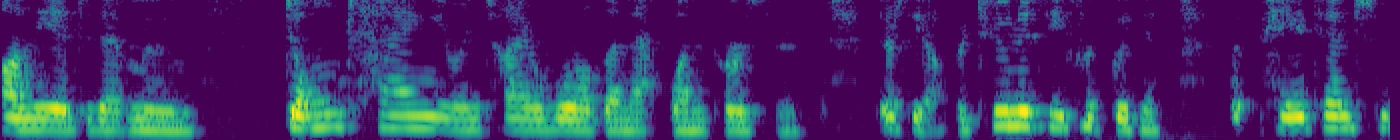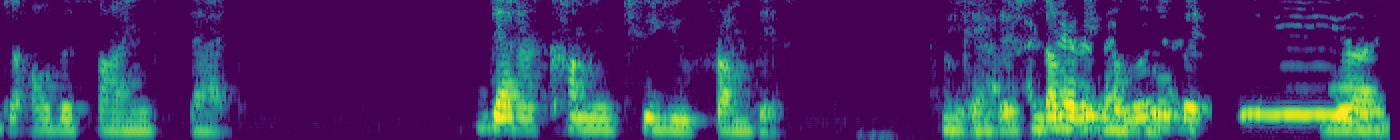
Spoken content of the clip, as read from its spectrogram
on the edge of that moon. Don't hang your entire world on that one person. There's the opportunity for goodness, but pay attention to all the signs that that are coming to you from this. Okay, Yeah, there's I get it, something a little bit Right.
